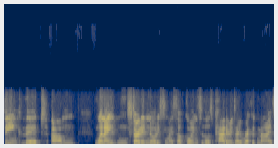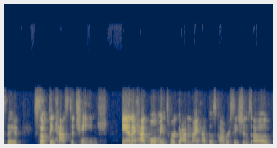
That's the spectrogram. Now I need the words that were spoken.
think that um, when I started noticing myself going into those patterns, I recognized that something has to change. And I had moments where God and I had those conversations of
